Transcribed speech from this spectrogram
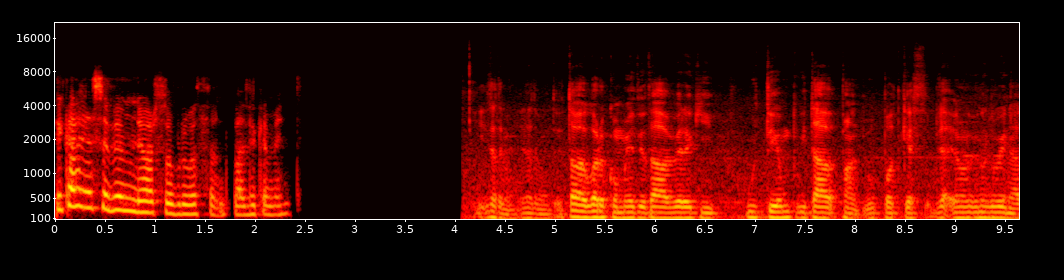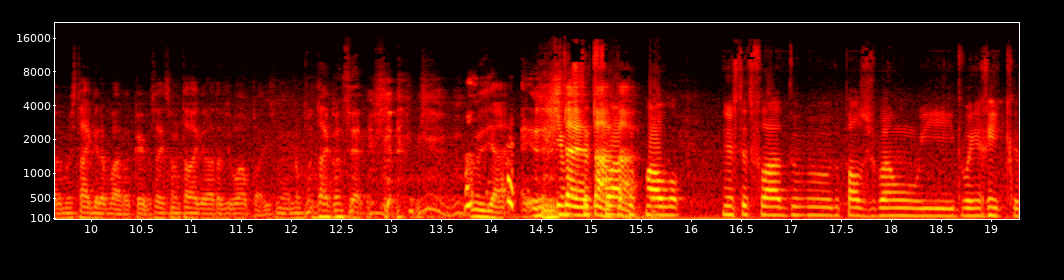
ficarem a saber melhor sobre o assunto, basicamente. Exatamente, exatamente. Eu estava agora com medo, eu estava a ver aqui o tempo e estava. Pronto, o podcast. já- eu, não, eu não gravei nada, mas está a gravar, ok? Se não estava a gravar, estava a dizer, pá, isto não, não pode estar a acontecer. mas já. Está, está, falado do está. Paulo, tínhamos de ter falado do, do Paulo João e do Henrique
